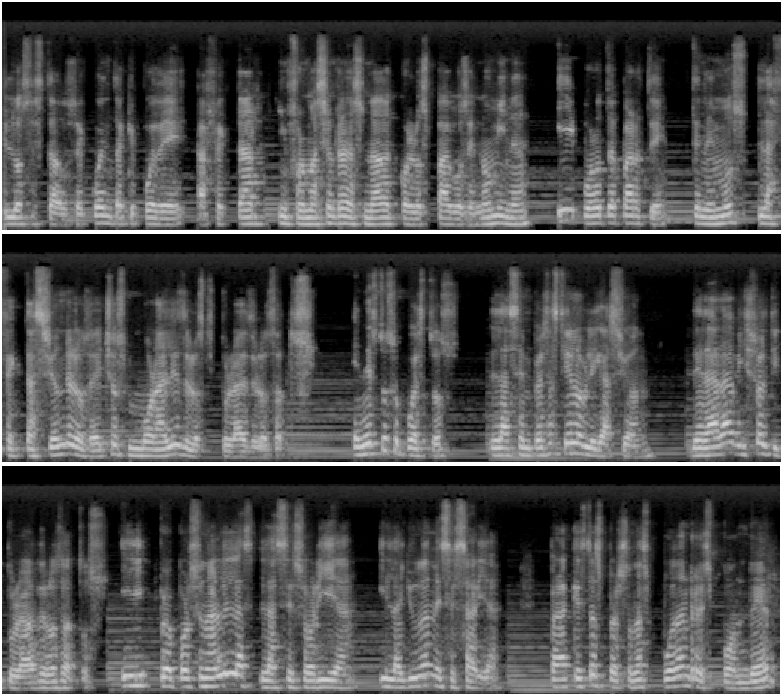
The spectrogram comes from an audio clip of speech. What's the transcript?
los estados de cuenta, que puede afectar información relacionada con los pagos de nómina, y por otra parte, tenemos la afectación de los derechos morales de los titulares de los datos. En estos supuestos, las empresas tienen la obligación de dar aviso al titular de los datos y proporcionarle la, asesoría y la ayuda necesaria para que estas personas puedan responder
